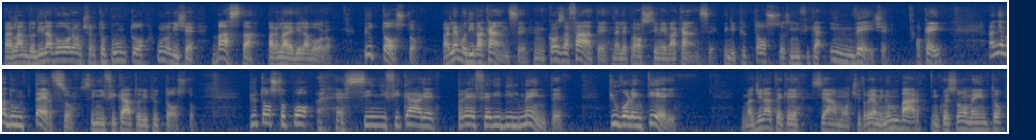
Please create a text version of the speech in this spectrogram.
parlando di lavoro, a un certo punto uno dice basta parlare di lavoro. Piuttosto parliamo di vacanze. Mm, cosa fate nelle prossime vacanze? Quindi piuttosto significa invece. Ok? Andiamo ad un terzo significato di piuttosto. Piuttosto può eh, significare preferibilmente più volentieri. Immaginate che siamo, ci troviamo in un bar in questo momento,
